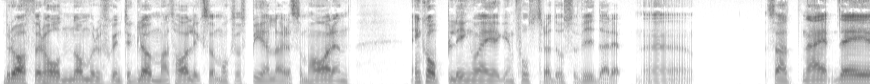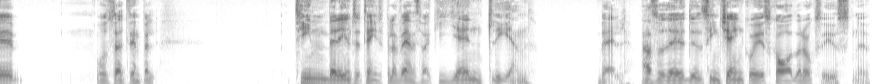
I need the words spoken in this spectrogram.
bra för honom och du får inte glömma att ha liksom också spelare som har en, en koppling och är egenfostrade och så vidare. Eh, så att nej, det är, och så till exempel Timber är ju inte tänkt att spela vänsterback egentligen, väl? Alltså det, Sinchenko är ju skadad också just nu.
